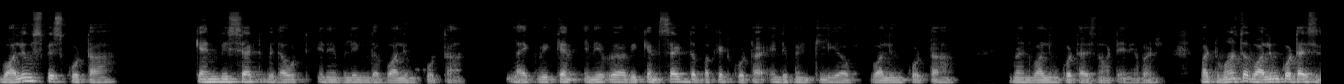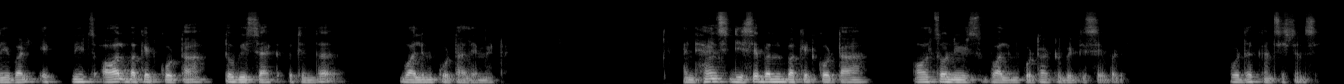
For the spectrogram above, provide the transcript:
volume space quota can be set without enabling the volume quota. Like we can enable, we can set the bucket quota independently of volume quota when volume quota is not enabled. But once the volume quota is enabled, it needs all bucket quota to be set within the volume quota limit. And hence disable bucket quota also needs volume quota to be disabled for the consistency.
